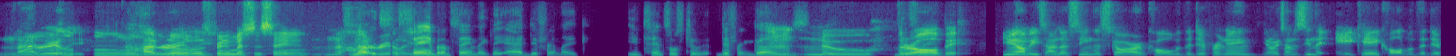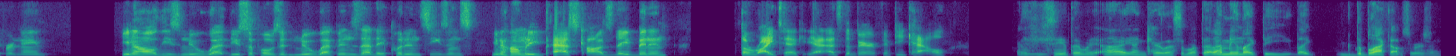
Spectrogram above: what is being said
not really. Mm, Not no, really. It's pretty much the same. Not no, it's really. the same, but I'm saying like they add different like utensils to it, different guns. Mm, no, they're all big. You know how many times I've seen the Scar called with a different name? You know how many times I've seen the AK called with a different name? You know how these new we- these supposed new weapons that they put in seasons? You know how many past CODs they've been in? The Rytec, yeah, that's the Bear 50 cal. If you see it that way, I, I can care less about that. I mean, like the like the Black Ops version.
